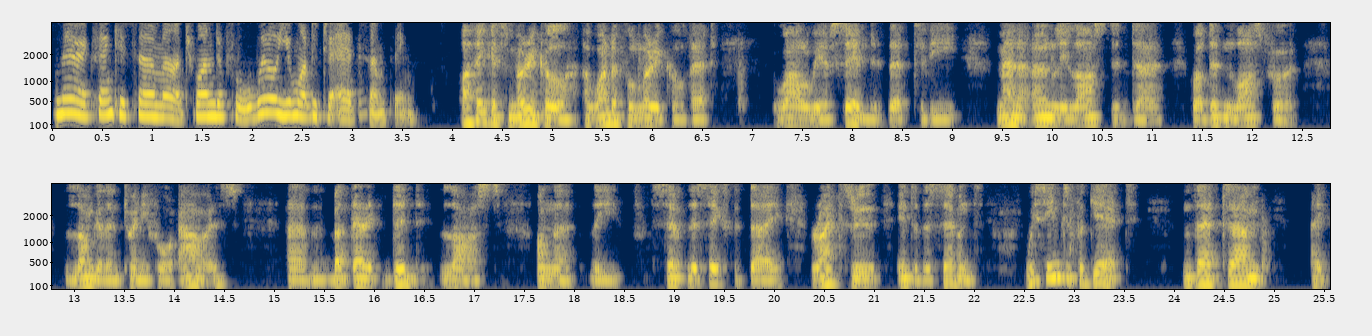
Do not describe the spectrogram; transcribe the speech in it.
Merrick, thank you so much. Wonderful. Will, you wanted to add something. I think it's a miracle, a wonderful miracle that while we have said that the manna only lasted, uh, well, didn't last for longer than 24 hours, uh, but that it did last on the, the, the sixth day right through into the seventh, we seem to forget that um, a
